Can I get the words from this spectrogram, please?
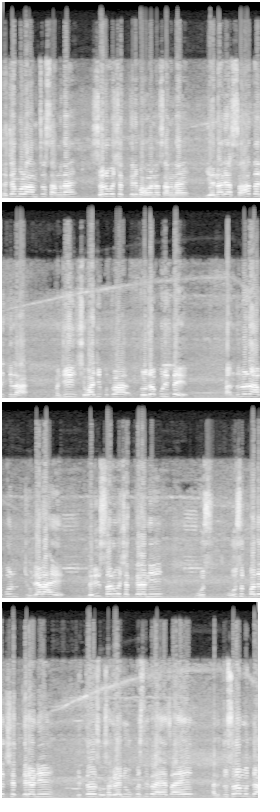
त्याच्यामुळं आमचं सांगणं आहे सर्व शेतकरी भावांना सांगणं आहे येणाऱ्या सहा तारखेला म्हणजे शिवाजी पुतळा तुळजापूर इथे आंदोलन आपण ठेवलेलं आहे. तरी सर्व शेतकऱ्यांनी ऊस उत्पादक शेतकऱ्यांनी तिथं सगळ्यांनी उपस्थित राहायचं आहे. आणि दुसरा मुद्दा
